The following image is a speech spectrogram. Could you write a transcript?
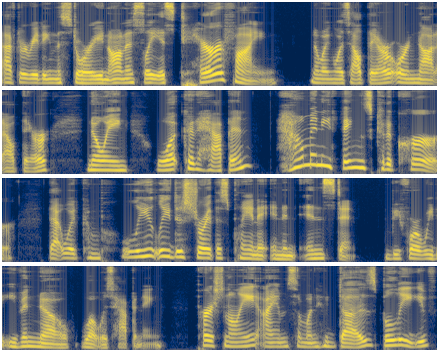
after reading the story, and honestly, it's terrifying knowing what's out there or not out there, knowing what could happen, how many things could occur that would completely destroy this planet in an instant before we'd even know what was happening. Personally, I am someone who does believe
